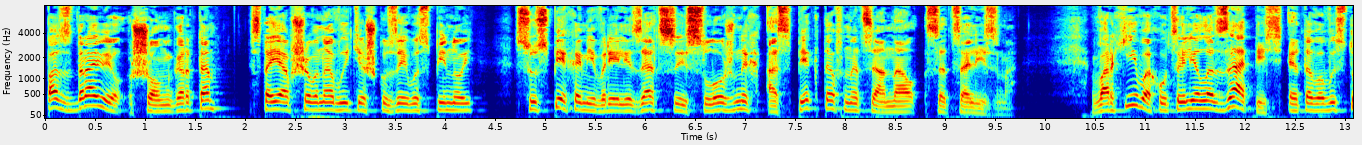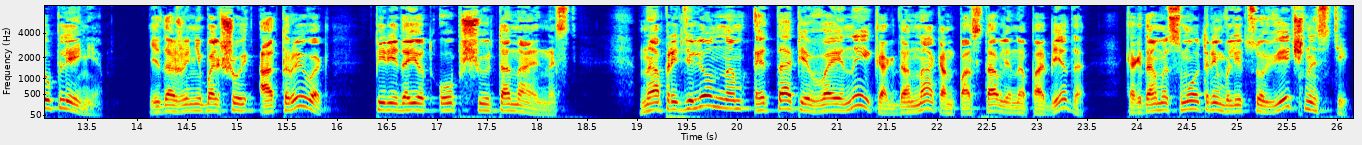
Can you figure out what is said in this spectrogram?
поздравил Шонгарта, стоявшего на вытяжку за его спиной, с успехами в реализации сложных аспектов национал-социализма. В архивах уцелела запись этого выступления, и даже небольшой отрывок – передает общую тональность. На определенном этапе войны, когда на кон поставлена победа, когда мы смотрим в лицо вечности,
